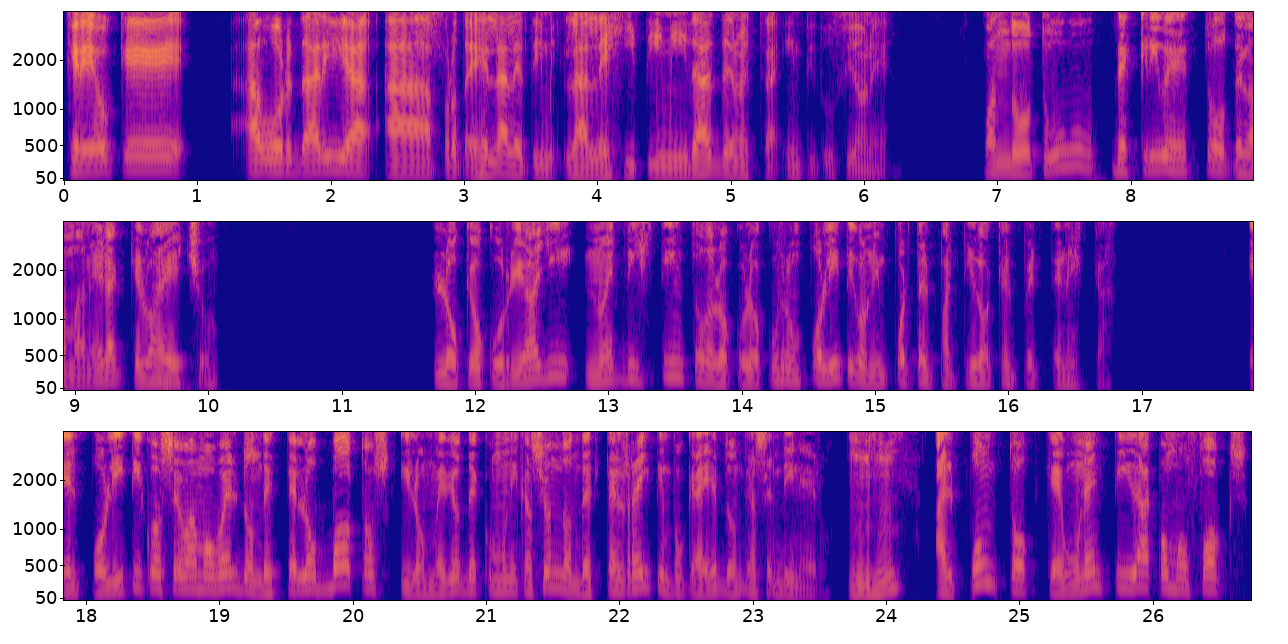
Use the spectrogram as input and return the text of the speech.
creo que abordaría a proteger la legitimidad de nuestras instituciones. Cuando tú describes esto de la manera que lo has hecho, lo que ocurrió allí no es distinto de lo que le ocurre a un político, no importa el partido a que él pertenezca. El político se va a mover donde estén los votos y los medios de comunicación donde esté el rating, porque ahí es donde hacen dinero. Al punto que una entidad como Fox,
